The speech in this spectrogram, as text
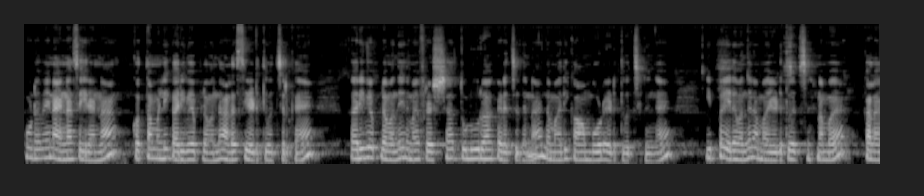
கூடவே நான் என்ன செய்கிறேன்னா கொத்தமல்லி கறிவேப்பிலை வந்து அலசி எடுத்து வச்சுருக்கேன். கறிவேப்பிலை வந்து இந்த மாதிரி ஃப்ரெஷ்ஷாக துளுராக கிடச்சிதுன்னா இந்த மாதிரி காம்போடு எடுத்து வச்சுக்கோங்க. இப்போ இதை வந்து நம்ம எடுத்து வச்சு நம்ம கல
